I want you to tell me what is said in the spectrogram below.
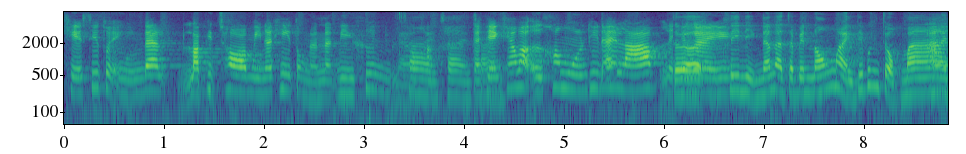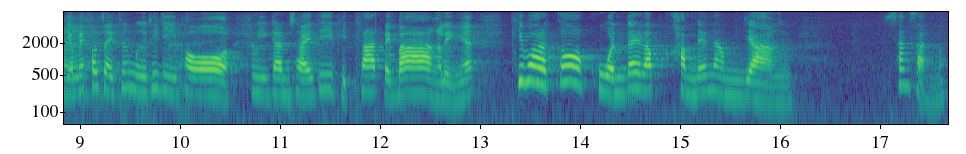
เคสที่ตัวเองได้รับผิดชอบมีหน้าที่ตรงนั้นนะดีขึ้นอยู่แล้วใช่ค่ะใช่แต่ใช่เพียงแค่ว่าเออข้อมูลที่ได้รับอะไรแต่ยังไงคลินิกนั้นอาจจะเป็นน้องใหม่ที่เพิ่งจบมาอ่ายัยังไม่เข้าใจเครื่องมือที่ดีพอ มีการใช้ที่ผิดพลาดไปบ้างอะไรเงี้ยพี่ว่าก็ควรได้รับคำแนะนำอย่างสร้างสรรค์เนาะ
